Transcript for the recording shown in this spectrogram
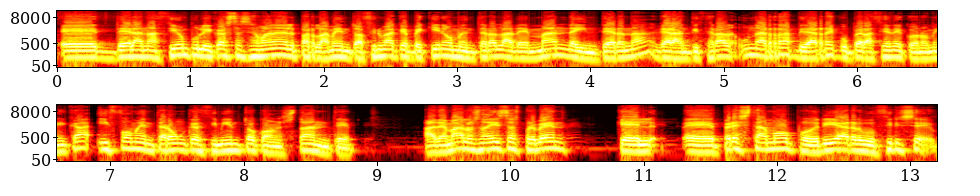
eh, de la Nación publicado esta semana en el Parlamento. Afirma que Pekín aumentará la demanda interna, garantizará una rápida recuperación económica y fomentará un crecimiento constante. Además, los analistas prevén que el eh, préstamo podría reducirse,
